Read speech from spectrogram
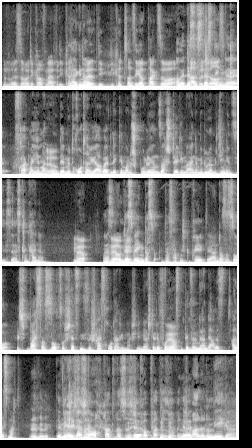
Und weißt du, heute kaufen wir einfach die, Kat Ja, genau. die, die 20er Pack so. aber das ist Cartridge das raus. Ding, ne? Frag mal jemanden, Ja. der mit Rotary arbeitet, leg dir mal eine Spule hin und sag, stell die mal ein, damit du damit Linien ziehst. Ja, das kann keiner. Ja. Weißt du? Ja, Und okay. deswegen, das, das hat mich geprägt, ja. Und das ist so, ich weiß das so zu schätzen, diese scheiß Rotary-Maschinen. Ja, stell dir vor, Ja. du hast einen Pinsel in der Hand, der alles, alles macht. Mhm. Der Nee, wirklich das war einfach- auch gerade, was ich im Kopf hatte. So, wenn ich male, dann mega.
